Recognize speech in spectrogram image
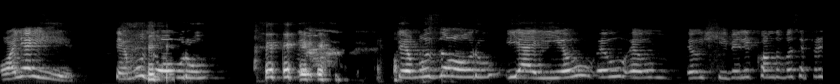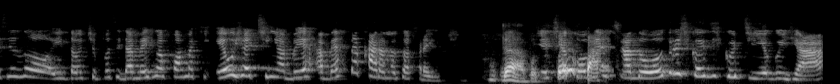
olha aí, temos ouro. temos ouro. E aí eu, eu, eu, eu estive ali quando você precisou. Então, tipo assim, da mesma forma que eu já tinha aberto a cara na tua frente. Ah, eu tinha conversado outras coisas contigo já.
